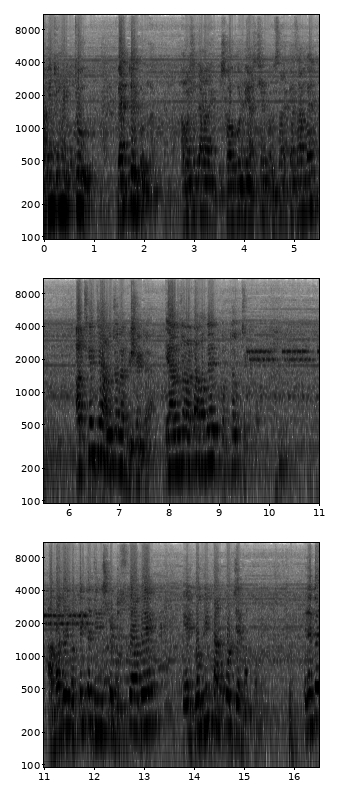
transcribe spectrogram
আমি জন্য একটু ব্যর্থই করলাম। আমার সাথে আমার সহকর্মী আসছেন, প্রফেসর আকাশ আহমেদ। আজকের যে আলোচনার বিষয়টা, এই আলোচনাটা আমাদের করতে হচ্ছে আমাদের প্রত্যেকটা জিনিসকে বুঝতে হবে এর গভীর তাৎপর্যের মাধ্যমে। এটা তো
